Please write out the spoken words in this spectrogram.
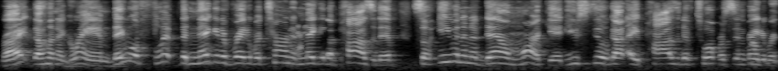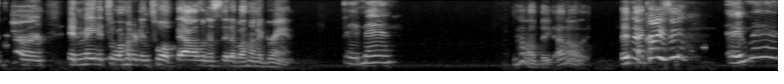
right the hundred grand, they will flip the negative rate of return and make it a positive. So even in a down market, you still got a positive twelve percent rate of return and made it to one hundred and twelve thousand instead of a hundred grand. Amen. I don't think I don't. Isn't that crazy? Amen.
